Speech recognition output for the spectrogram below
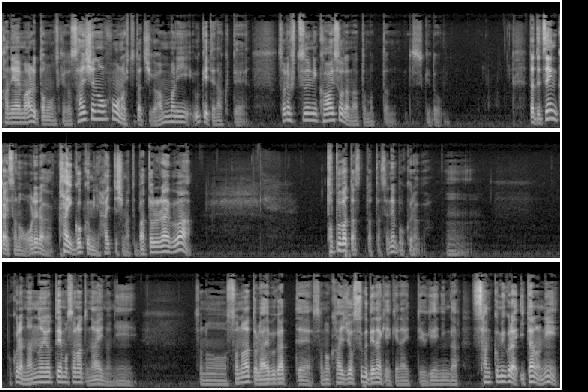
兼ね合いもあると思うんですけど、最初の方の人たちがあんまり受けてなくて、それ普通にかわいそうだなと思ったんですけど、だって前回その俺らが下位5組に入ってしまったバトルライブは、トップバッターだったんですよね、僕らが。うん。僕ら何の予定もその後ないのに、その、その後ライブがあって、その会場すぐ出なきゃいけないっていう芸人が3組ぐらいいたのに、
